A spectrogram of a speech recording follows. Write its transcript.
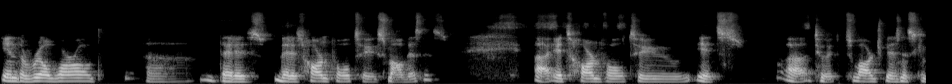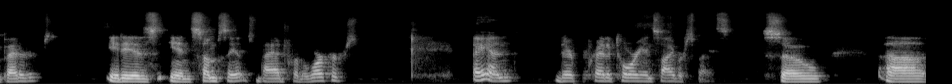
in the real world uh, that is that is harmful to small business uh, it's harmful to its uh, to its large business competitors. It is, in some sense, bad for the workers, and they're predatory in cyberspace. So, uh,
